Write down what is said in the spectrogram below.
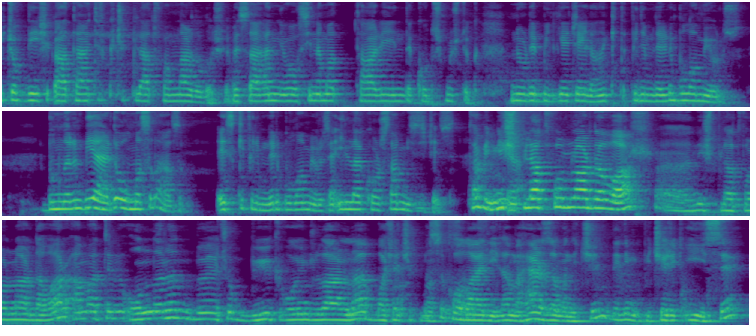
birçok değişik alternatif küçük platformlar dolaşıyor. Mesela hani o sinema tarihinde konuşmuştuk. Nuri Bilge Ceylan'ın filmlerini bulamıyoruz. Bunların bir yerde olması lazım. Eski filmleri bulamıyoruz. Yani illa korsan mı izleyeceğiz? Tabii niş platformlar da var. Ee, niş platformlar da var ama tabii onların böyle çok büyük oyuncularla başa çıkması kolay değil ama her zaman için dediğim gibi içerik iyiyse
